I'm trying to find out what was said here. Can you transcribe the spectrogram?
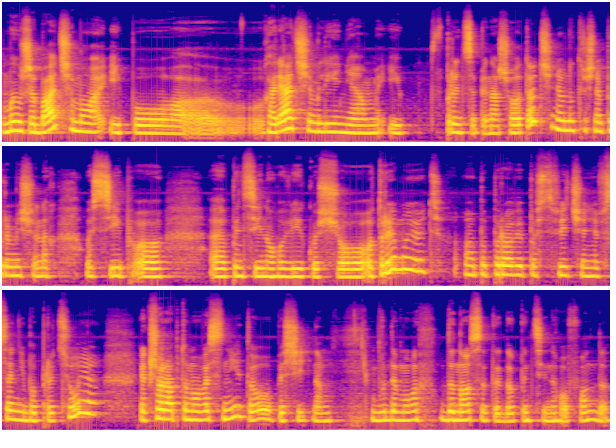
ми вже бачимо і по е, гарячим лініям, і, в принципі, нашого оточення внутрішньопереміщених осіб е, е, пенсійного віку, що отримують паперові посвідчення, все ніби працює. Якщо раптом у вас ні, то пишіть нам, будемо доносити до пенсійного фонду.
